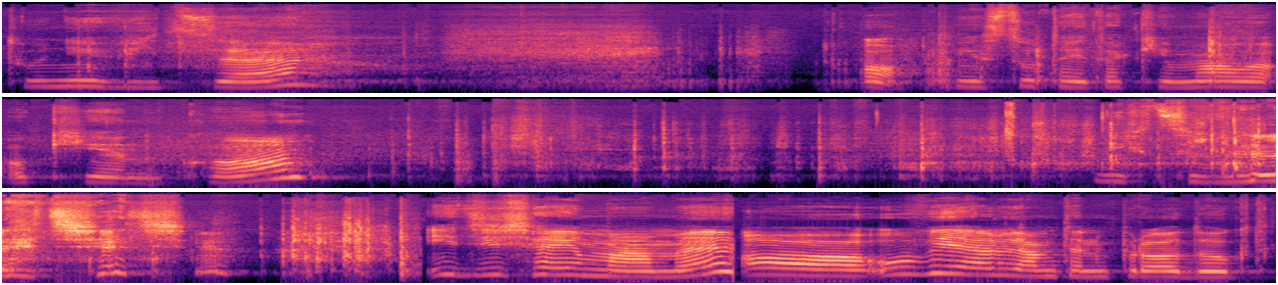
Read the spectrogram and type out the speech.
Tu nie widzę. O, jest tutaj takie małe okienko. Nie chcę wylecieć. I dzisiaj mamy. O, uwielbiam ten produkt.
